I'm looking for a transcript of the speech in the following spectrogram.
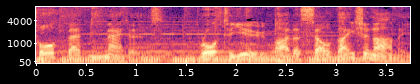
Talk that matters. Brought to you by the Salvation Army.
